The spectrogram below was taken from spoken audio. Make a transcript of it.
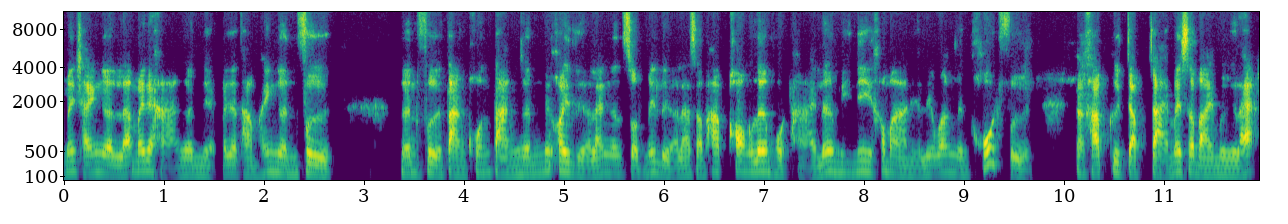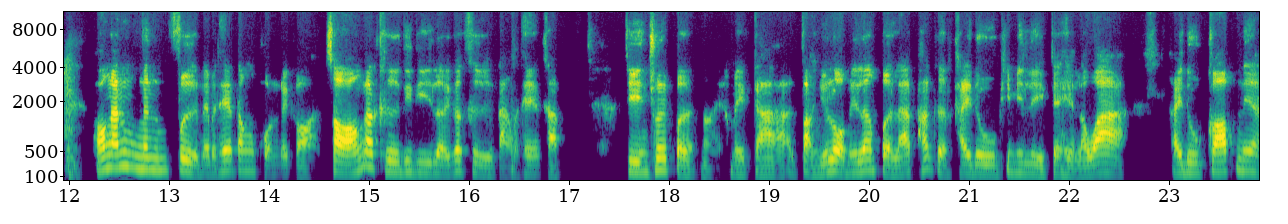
ไม่ใช้เงินและไม่ได้หาเงินเนี่ยก็จะทำให้เงินฝืด เงินฝืดต่างคนต่างเงินไม่ค่อยเหลือแล้วเงินสดไม่เหลือแล้วสภาพคล่องเริ่มหดหายเริ่มมีหนี้เข้ามาเนี่ยเรียกว่าเงินโคตรฝืดนะครับคือจับจ่ายไม่สบายมือแล้ว เพราะงั้นเงินฝืดในประเทศต้องพ้นไปก่อนสองก็คือดีๆ เลยก็คือต่างประเทศครับ จีนช่วยเปิดหน่อยอเมริกาฝั่งยุโรปนี่เริ่มเปิดแล้ว ถ้าเกิดใครดูพรีเมีลีกจะเห็นแล้วว่าใครดูกอล์ฟเนี่ย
